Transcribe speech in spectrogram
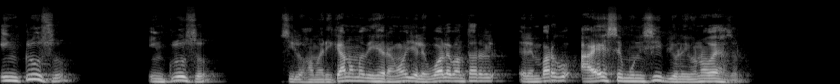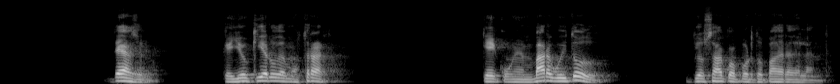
Incluso, incluso, si los americanos me dijeran, oye, le voy a levantar el, embargo a ese municipio, le digo, no, déjaselo. Déjaselo. Que yo quiero demostrar que con embargo y todo, yo saco a Puerto Padre adelante.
